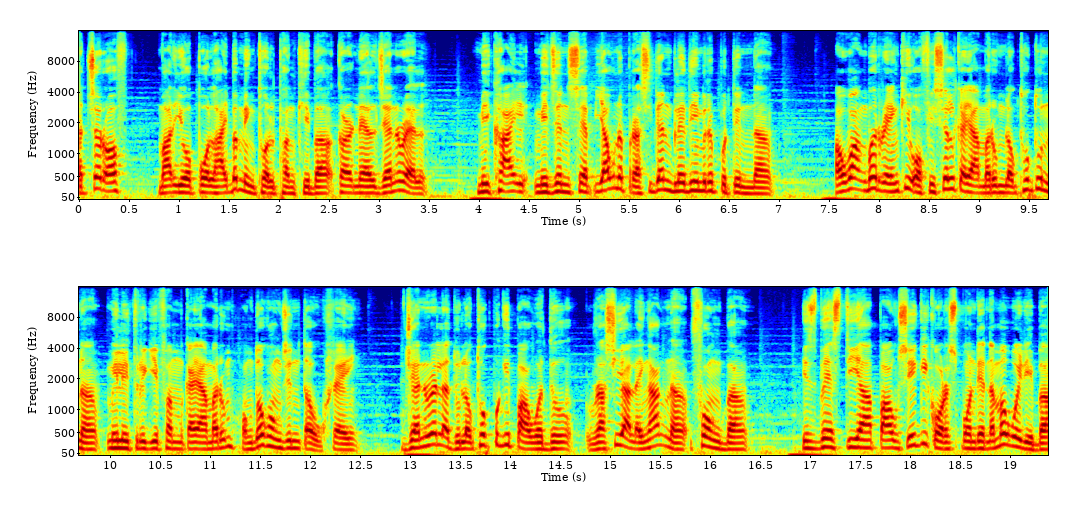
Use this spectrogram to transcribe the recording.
बचर ऑफ़ मारियोपोल हाइबा मिंगथोल फंगखिबा कर्नल जनरल मिखाइल मिजनसेप याउना प्रेसिडेंट व्लादिमीर पुतिन अवांग रैंकी ऑफिशियल कया मरुम लौथोक्तुना फम कया मरुम होंदोक होंजिन तौख्रे जनरल अदु लौथोकपगी पावदु रशिया लैंगाकना फोंगबा इस्बेस्टिया पाउसे की कोरेस्पोंडेंट अमा ओइरिबा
